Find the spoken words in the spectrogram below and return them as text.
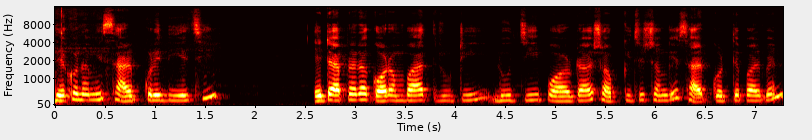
দেখুন, আমি সার্ভ করে দিয়েছি। এটা আপনারা গরম ভাত, রুটি, লুচি, পরোটা সব কিছুর সঙ্গে সার্ভ করতে পারবেন।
